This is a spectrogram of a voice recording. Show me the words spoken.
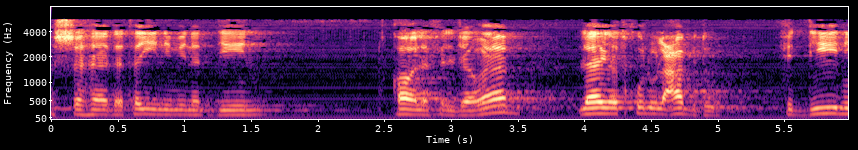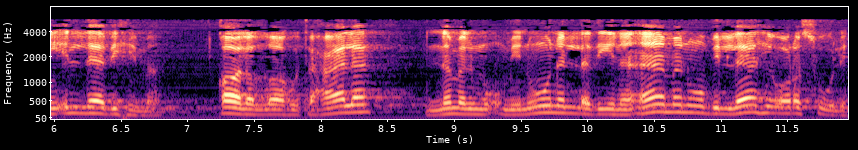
الشهادتين من الدين؟ قال في الجواب لا يدخل العبد في الدين إلا بهما. قال الله تعالى إنما المؤمنون الذين آمنوا بالله ورسوله.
